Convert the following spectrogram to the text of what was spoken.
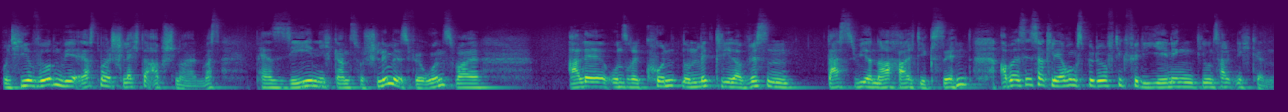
Und hier würden wir erstmal schlechter abschneiden, was per se nicht ganz so schlimm ist für uns, weil alle unsere Kunden und Mitglieder wissen, dass wir nachhaltig sind. Aber es ist erklärungsbedürftig für diejenigen, die uns halt nicht kennen.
